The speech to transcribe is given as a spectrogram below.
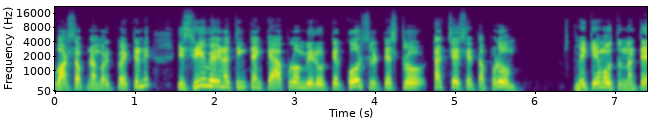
వాట్సాప్ నెంబర్కి పెట్టండి. ఈ శ్రీ మేఘన థింక్ ట్యాంక్ యాప్లో మీరు టె కోర్సులు టెస్ట్లో టచ్ చేసేటప్పుడు మీకు ఏమవుతుందంటే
